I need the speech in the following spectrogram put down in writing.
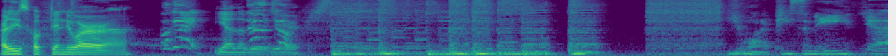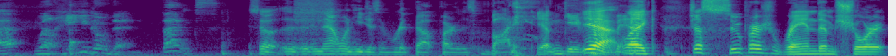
Are these hooked into our? Uh, Okay! Yeah, that'll be No in jump! here. You want a piece of me? Yeah. Well, here you go then. Thanks. So uh, in that one, he just ripped out part of his body Yep. and gave. yeah, to like just super random, short,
